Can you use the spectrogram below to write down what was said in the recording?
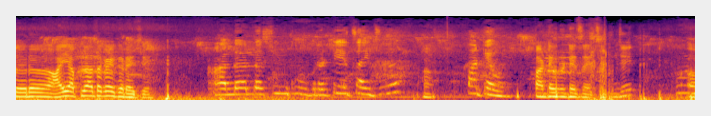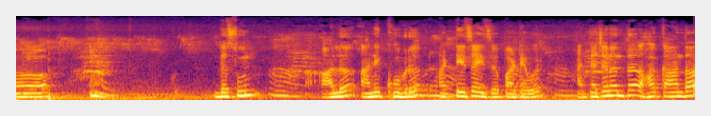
तर अ, आई आपल्याला आता काय करायचं आहे आलं लसूण खोबरं टेचायचं. हां. पाट्यावर. पाट्यावर टेचायचं म्हणजे अ, लसूण हा. आलं आणि खोबरं हा. टेचायचं पाट्यावर. आणि त्याच्यानंतर हा कांदा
